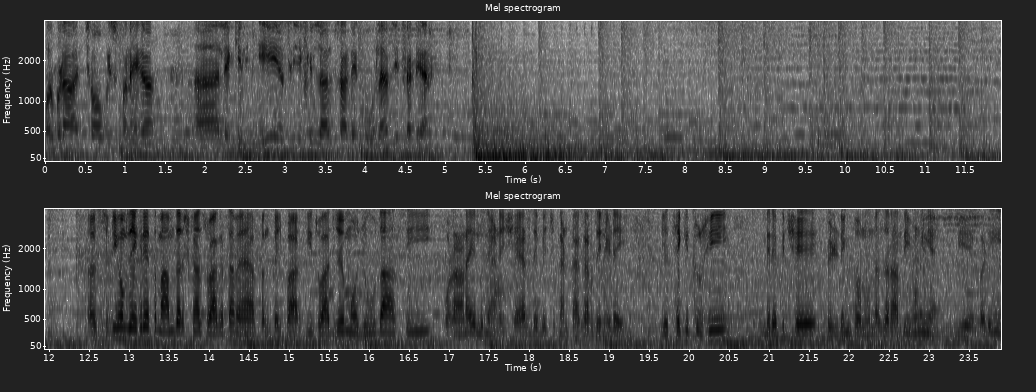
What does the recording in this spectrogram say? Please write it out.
ਔਰ ਬੜਾ ਅੱਛਾ ਆਫਿਸ ਬਣੇਗਾ। ਅਹ ਲੇਕਿਨ ਇਹ ਅਸੀਂ ਫਿਲਹਾਲ ਸਾਡੇ ਕੋਲ ਹੈ ਅਸੀਂ ਛੱਡਿਆ ਨਹੀਂ। ਸਿਟੀ ਹੋਮ ਦੇਖ ਰਹੇ ਤਮਾਮ ਦਰਸ਼ਕਾਂ ਦਾ ਸਵਾਗਤ ਹੈ ਮੈਂ ਹਾਂ ਪੰਕਜ ਭਾਰਤੀ। ਤੋਂ ਅੱਜ ਮੌਜੂਦ ਹਾਂ ਅਸੀਂ ਪੁਰਾਣੇ ਲੁਧਿਆਣੇ ਸ਼ਹਿਰ ਦੇ ਵਿੱਚ ਘੰਟਾ ਘਰ ਦੇ ਨੇੜੇ, ਜਿੱਥੇ ਕਿ ਤੁਸੀਂ ਮੇਰੇ ਪਿੱਛੇ ਬਿਲਡਿੰਗ ਤੁਹਾਨੂੰ ਨਜ਼ਰ ਆਉਂਦੀ ਹੋਣੀ ਹੈ ਇਹ ਬੜੀ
